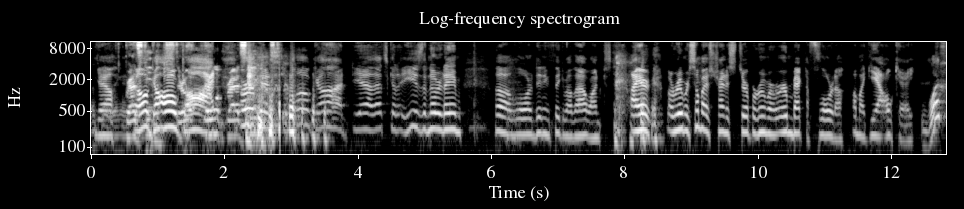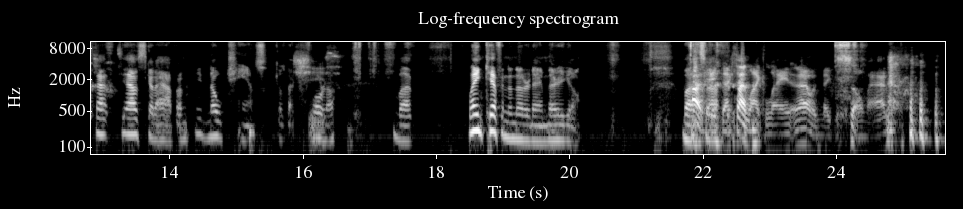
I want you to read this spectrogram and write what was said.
That's Yeah. Brad Oh, Stevens. go- oh, They're all- God. they want Brad Stevens. Ernest, oh God, yeah, that's gonna. He is the Notre Dame. Oh Lord, didn't even think about that one. 'Cause I heard a rumor somebody was trying to stir up a rumor of Urban back to Florida. I'm like, yeah, okay, What? that that's gonna happen. No chance he goes back to Jeez. Florida. But Lane Kiffin to Notre Dame. There you go. But I hate uh, that 'cause I like Lane, and that would make me so mad.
